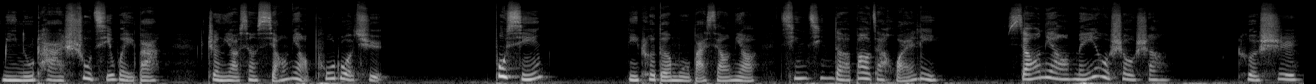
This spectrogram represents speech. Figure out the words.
米努卡竖起尾巴，正要向小鸟扑过去。不行，尼克德姆把小鸟轻轻的抱在怀里。小鸟没有受伤，可是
